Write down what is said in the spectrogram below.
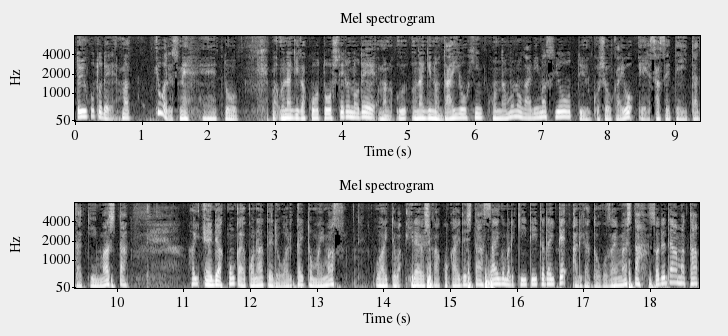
ということで、まあ、今日はですね、えっ、ー、と、まあ、うなぎが高騰してるので、まあ、う、うなぎの代用品、こんなものがありますよ、っていうご紹介を、えー、させていただきました。はい、えー、では今回はこの辺りで終わりたいと思います。お相手は平吉川子会でした。最後まで聞いていただいてありがとうございました。それではまた。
